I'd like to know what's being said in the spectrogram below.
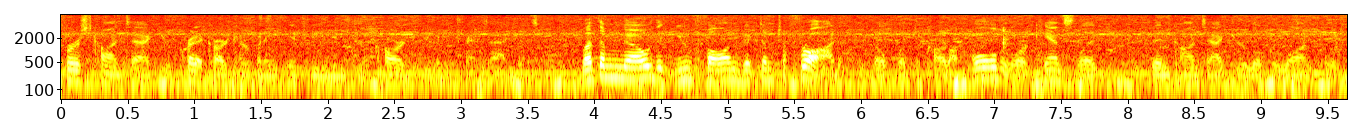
first contact your credit card company if you use your card to do any transactions. Let them know that you've fallen victim to fraud. They'll put the card on hold or cancel it, then contact your local law enforcement.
